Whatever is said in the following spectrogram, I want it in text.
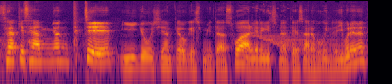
새학기 새학년 특집 이교우 씨 함께하고 계십니다. 소아 알레르기 진화에 대해서 알아보고 있는데 이번에는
